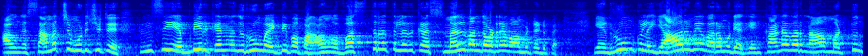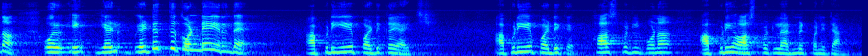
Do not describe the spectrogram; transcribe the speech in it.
அவங்க சமைச்சு முடிச்சுட்டு பிரின்சி எப்படி இருக்கேன்னு வந்து ரூமை எட்டி பார்ப்பாங்க அவங்க வஸ்திரத்தில் இருக்கிற ஸ்மெல் வந்த உடனே வாமிட் அடிப்பேன். என் ரூம்குள்ளே யாருமே வர முடியாது. என் கணவர் நான் மட்டும்தான். ஒரு எ- எடுத்துக்கொண்டே இருந்தேன். அப்படியே படுக்கை ஆயிடுச்சு அப்படியே படுக்கை. ஹாஸ்பிட்டல் போனால் அப்படியே ஹாஸ்பிட்டலில் அட்மிட் பண்ணிட்டாங்க.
